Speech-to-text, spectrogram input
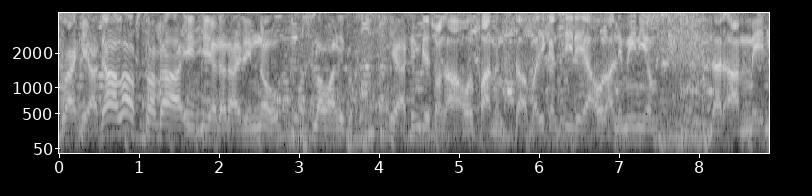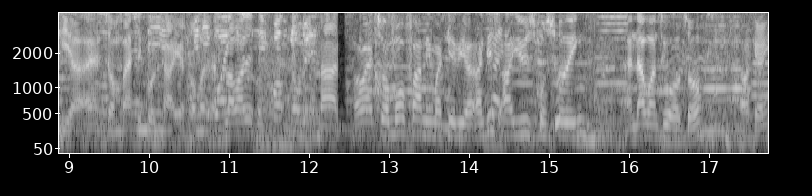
right here. There are a lot of stuff that are in here that I didn't know. Assalamu alaikum. Yeah, I think this ones are all farming stuff, but you can see they are all aluminium that are made here and some bicycle tires over there. Nah. All right, so more farming material and these are used for sewing and that one too also. Okay.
